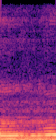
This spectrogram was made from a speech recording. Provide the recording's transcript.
Oh.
